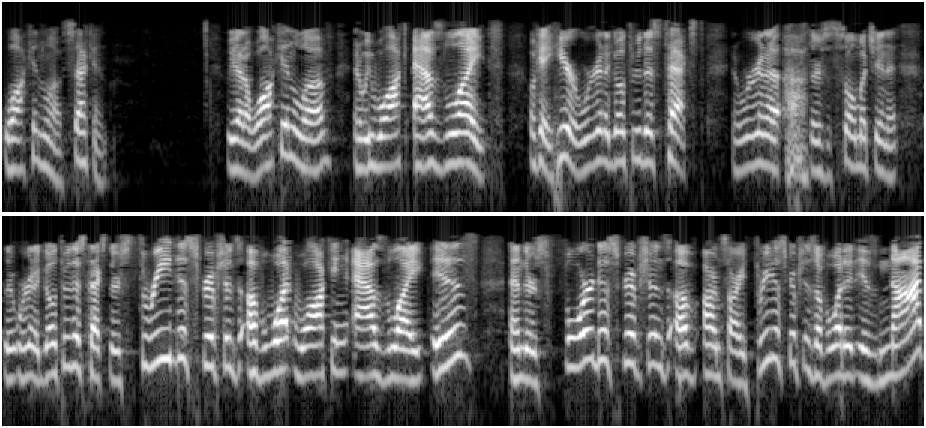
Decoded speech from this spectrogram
Walk in love. Second, we got to walk in love and we walk as light. Okay, here, we're going to go through this text and we're going to, oh, ah, there's so much in it. We're going to go through this text. There's three descriptions of what walking as light is, and there's four descriptions of, I'm sorry, three descriptions of what it is not,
